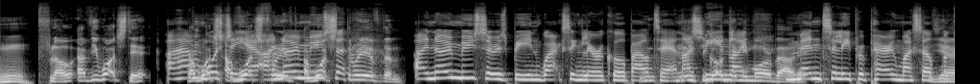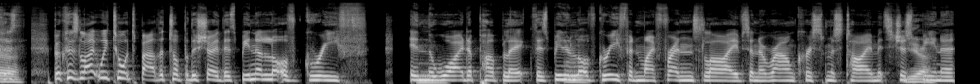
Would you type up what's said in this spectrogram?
Mm. Flo, have you watched it? I haven't I've watched, I've it yet. watched I three know of, I've watched Musa. three of them. I know Musa has been waxing lyrical about it, and Musa, I've been give me like more it. mentally preparing myself Yeah. because because like we talked about at the top of the show, there's been a lot of grief in the Mm. wider public. There's been a lot of grief in my friends' lives, and around Christmas time, it's just Yeah. been a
